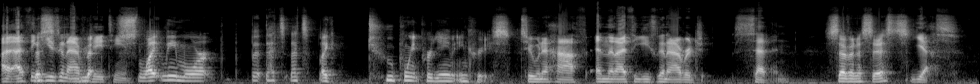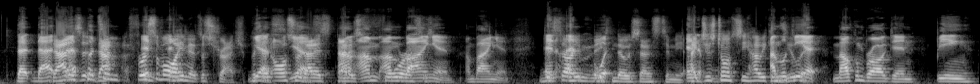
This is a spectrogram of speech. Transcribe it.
I, I think he's going to average 18, Slightly more, but that's that's like two point per game increase. two and a half, and then I think he's going to average seven. Seven assists. Yes. That that, That that is puts that, him. first and- of all, I think that's a stretch. But yes, then also yes. that is that is I'm, I'm buying in. I'm buying in. This And- and argument makes what- no sense to me. I just don't see how he can I'm looking do it. at Malcolm Brogdon being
